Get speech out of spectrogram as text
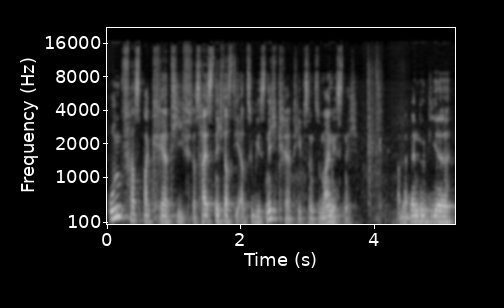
unfassbar kreativ. Das heißt nicht, dass die Azubis nicht kreativ sind, so meine ich es nicht. Aber wenn du dir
